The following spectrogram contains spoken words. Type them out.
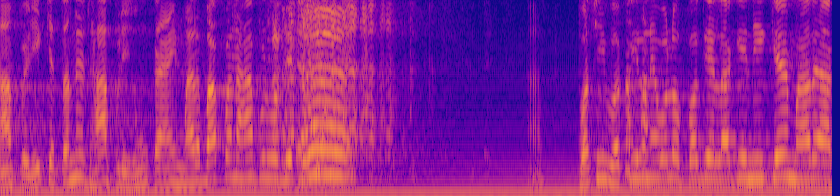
હાંપડી કે તને જ હાંપડીશ હું કાંઈ અહીં મારા બાપાને હાંપડવા બેઠો પછી વકીલને ઓલો પગે લાગીને કે, મારે આ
